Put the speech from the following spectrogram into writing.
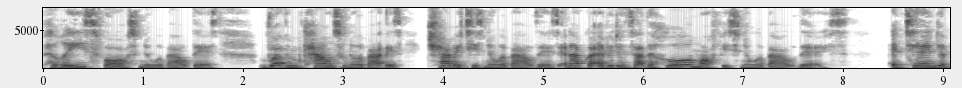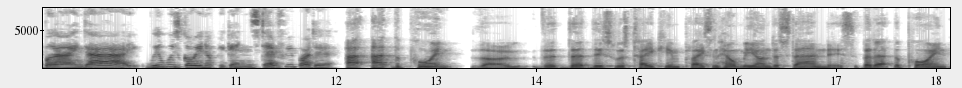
police force knew about this. Rotherham Council know about this. Charities know about this. And I've got evidence that the Home Office know about this and turned a blind eye. We was going up against everybody. At, at, the point, though, that, that this was taking place, and help me understand this, but at the point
